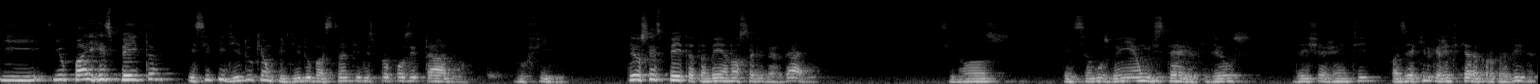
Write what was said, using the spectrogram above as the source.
E, e o pai respeita esse pedido, que é um pedido bastante despropositado do filho. Deus respeita também a nossa liberdade se nós pensamos bem, é um mistério que Deus deixa a gente fazer aquilo que a gente quer da própria vida.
